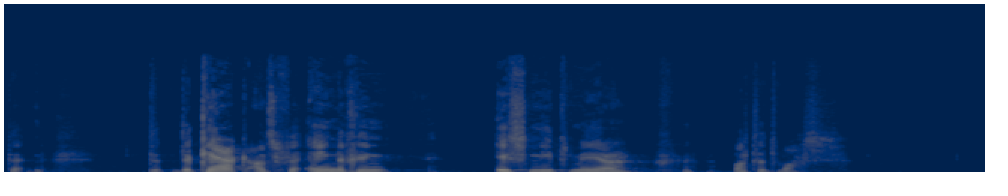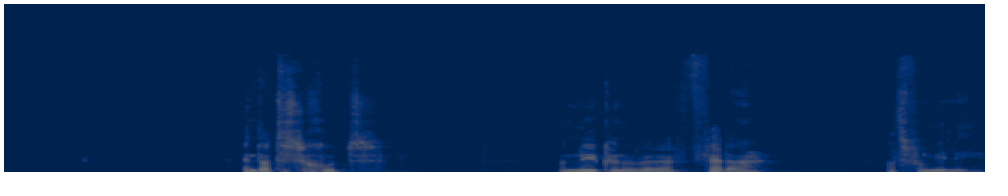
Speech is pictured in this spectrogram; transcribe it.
De, de, de kerk als vereniging is niet meer wat het was. En dat is goed. Want nu kunnen we verder als familie.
